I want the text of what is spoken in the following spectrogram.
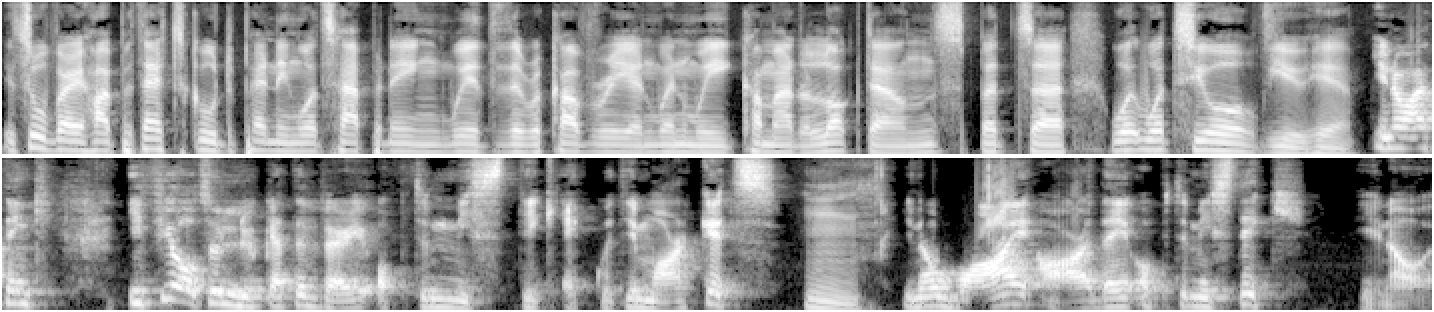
it's all very hypothetical, depending what's happening with the recovery and when we come out of lockdowns. But uh, what, what's your view here? You know, I think if you also look at the very optimistic equity markets, mm. you know, why are they optimistic? You know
